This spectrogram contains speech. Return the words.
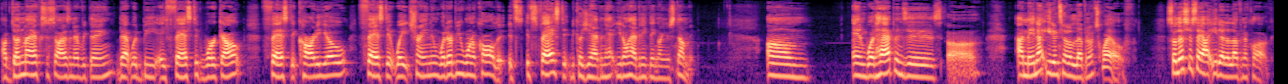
I've done my exercise and everything. That would be a fasted workout, fasted cardio, fasted weight training, whatever you want to call it. It's it's fasted because you haven't ha- you don't have anything on your stomach. Um, and what happens is uh, I may not eat until 11 or 12. So let's just say I eat at 11 o'clock.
